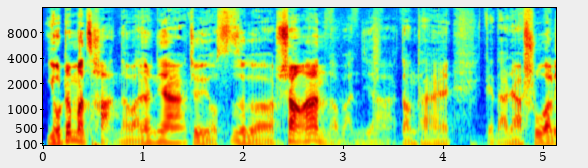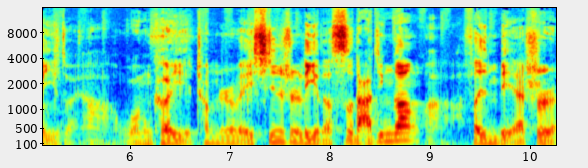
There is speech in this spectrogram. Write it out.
有这么惨的玩家，就有四个上岸的玩家。刚才给大家说了一嘴啊，我们可以称之为新势力的四大金刚啊，分别是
